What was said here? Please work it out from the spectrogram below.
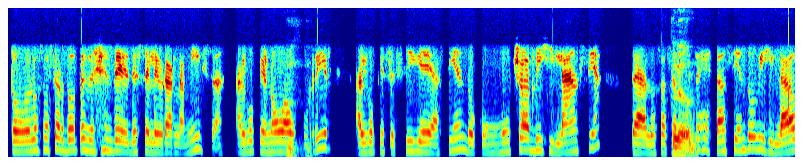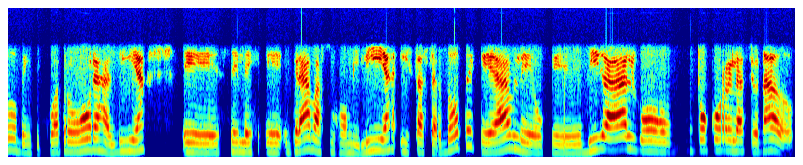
todos los sacerdotes dejen de, celebrar la misa, algo que no va a ocurrir, algo que se sigue haciendo con mucha vigilancia. O sea, los sacerdotes están siendo vigilados 24 horas al día, eh, se les eh, graba sus homilías y sacerdote que hable o que diga algo un poco relacionado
